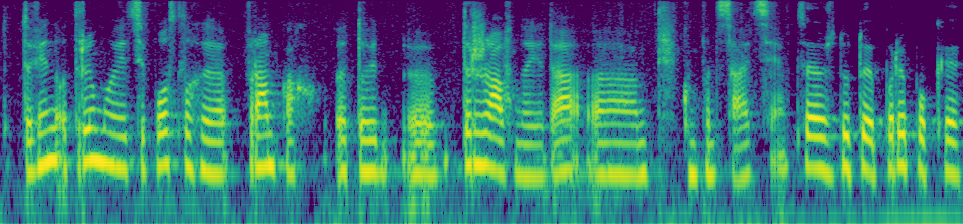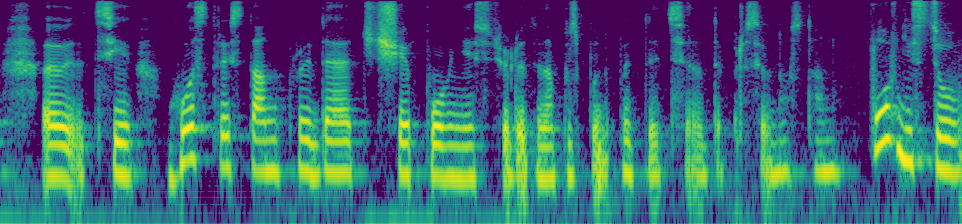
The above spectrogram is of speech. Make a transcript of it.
Тобто він отримує ці послуги в рамках тої е, державної да, е, компенсації. Це аж до тої пори, поки е, ці гострий стан пройде, чи повністю людина позбудеться депресивного стану. Повністю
